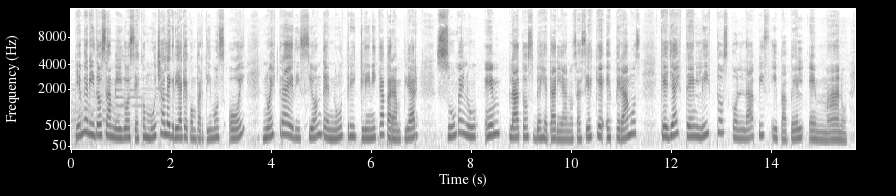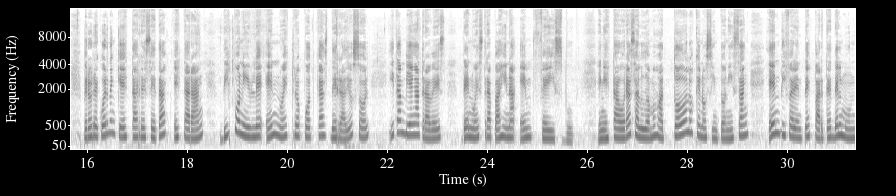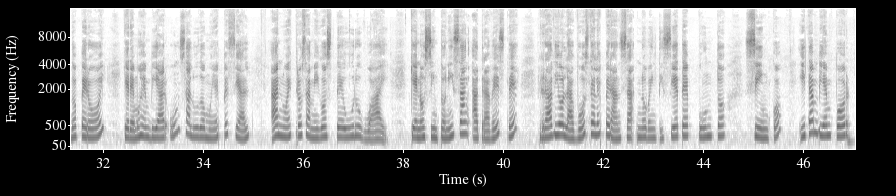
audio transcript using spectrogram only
Bienvenidos amigos, es con mucha alegría que compartimos hoy nuestra edición de Nutri Clínica para ampliar su menú en platos vegetarianos. Así es que esperamos que ya estén listos con lápiz y papel en mano. Pero recuerden que estas recetas estarán disponibles en nuestro podcast de Radio Sol y también a través de nuestra página en Facebook. En esta hora saludamos a todos los que nos sintonizan en diferentes partes del mundo, pero hoy queremos enviar un saludo muy especial a nuestros amigos de Uruguay que nos sintonizan a través de Radio La Voz de la Esperanza 97.5 y también por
